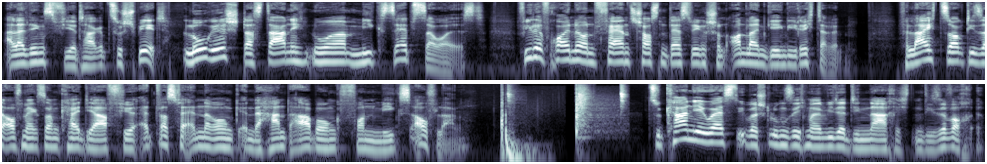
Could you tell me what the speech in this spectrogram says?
allerdings vier Tage zu spät. Logisch, dass da nicht nur Meek selbst sauer ist. Viele Freunde und Fans schossen deswegen schon online gegen die Richterin. Vielleicht sorgt diese Aufmerksamkeit ja für etwas Veränderung in der Handhabung von Meeks Auflagen. Zu Kanye West überschlugen sich mal wieder die Nachrichten diese Woche.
